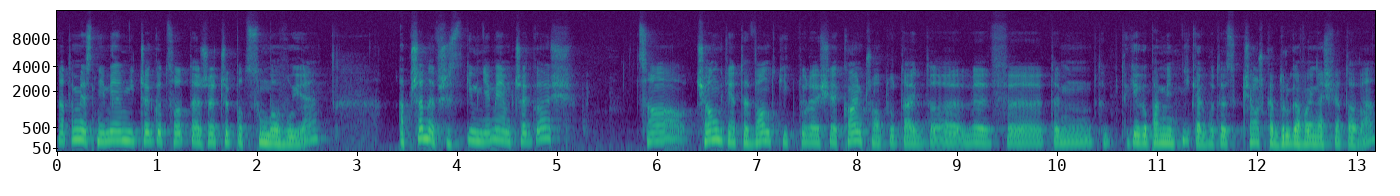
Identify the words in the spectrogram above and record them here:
Natomiast nie miałem niczego, co te rzeczy podsumowuje, a przede wszystkim nie miałem czegoś, co ciągnie te wątki, które się kończą tutaj do, w tym, tym, takiego pamiętnikach, bo to jest książka Druga wojna światowa,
